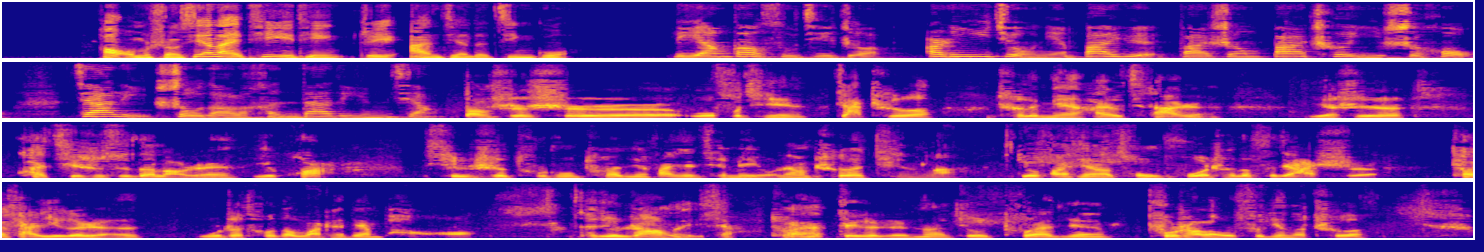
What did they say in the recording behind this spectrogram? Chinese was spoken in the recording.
好，我们首先来听一听这案件的经过。李阳告诉记者，二零一九年八月发生扒车一事后，家里受到了很大的影响。当时是我父亲驾车。车里面还有其他人，也是快七十岁的老人一块儿行驶途中，突然间发现前面有辆车停了，就发现了从货车的副驾驶跳下一个人，捂着头的往这边跑，他就让了一下，突然这个人呢就突然间扑上了我父亲的车，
